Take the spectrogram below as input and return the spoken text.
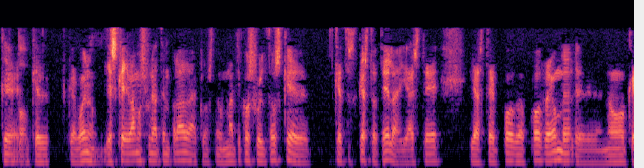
que, Oh. que, que bueno, y es que llevamos una temporada con los neumáticos sueltos que, que, que esto tela, y a este, y a este pobre, pobre hombre, eh, no, que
